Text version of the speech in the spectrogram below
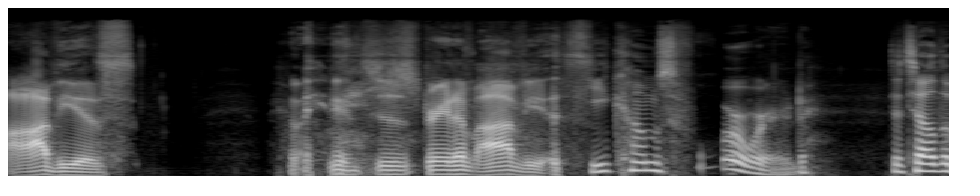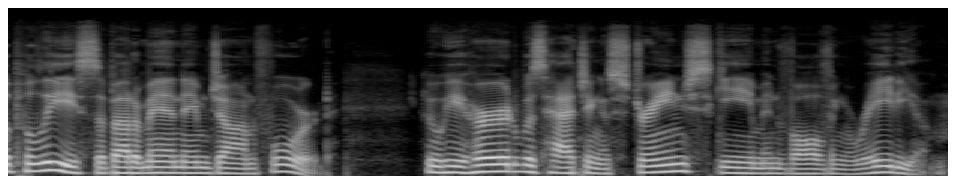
obvious. it's just straight up obvious. he comes forward to tell the police about a man named John Ford, who he heard was hatching a strange scheme involving radium.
